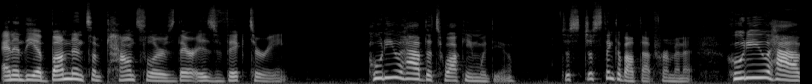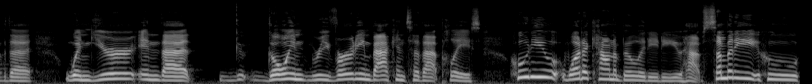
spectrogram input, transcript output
and in the abundance of counselors there is victory. Who do you have that's walking with you? Just just think about that for a minute. Who do you have that when you're in that going reverting back into that place who do you what accountability do you have? Somebody who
